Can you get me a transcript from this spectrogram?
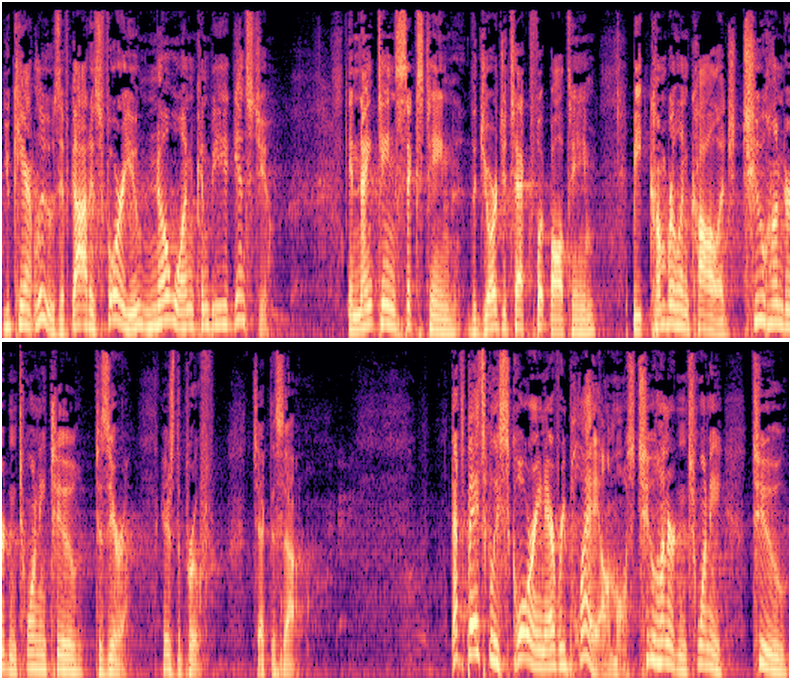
you can't lose. If God is for you, no one can be against you. In 1916, the Georgia Tech football team beat Cumberland College 222 to 0. Here's the proof. Check this out. That's basically scoring every play almost 222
